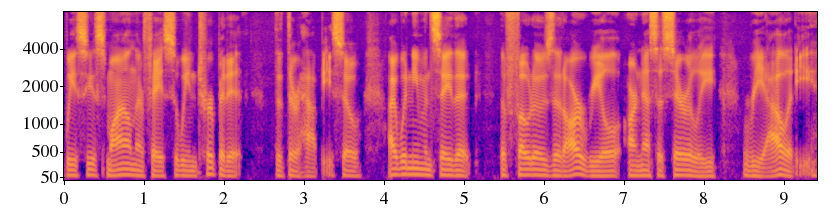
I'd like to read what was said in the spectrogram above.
we see a smile on their face, so we interpret it that they're happy. So I wouldn't even say that the photos that are real are necessarily reality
